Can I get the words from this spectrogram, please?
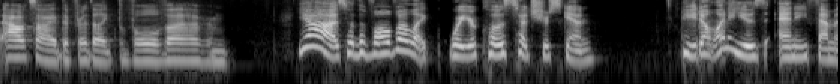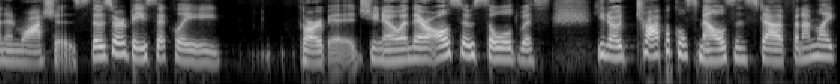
outside, for the, like the vulva? Yeah. So the vulva, like where your clothes touch your skin, you don't want to use any feminine washes. Those are basically garbage, you know, and they're also sold with, you know, tropical smells and stuff. And I'm like,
